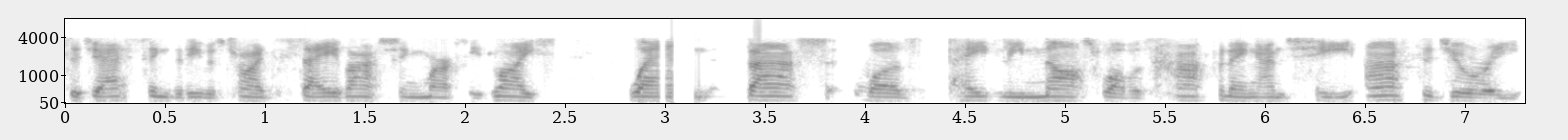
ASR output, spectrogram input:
suggesting that he was trying to save Ashling Murphy's life when that was patently not what was happening, and she asked the jury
